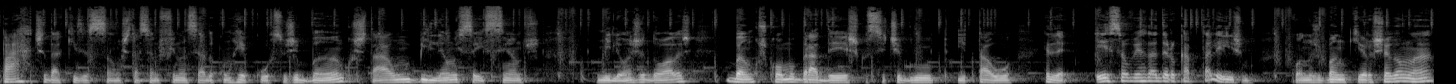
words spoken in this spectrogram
parte da aquisição está sendo financiada com recursos de bancos, tá? 1 bilhão e 600 milhões de dólares, bancos como Bradesco, Citigroup, Itaú. Quer dizer, esse é o verdadeiro capitalismo. Quando os banqueiros chegam lá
